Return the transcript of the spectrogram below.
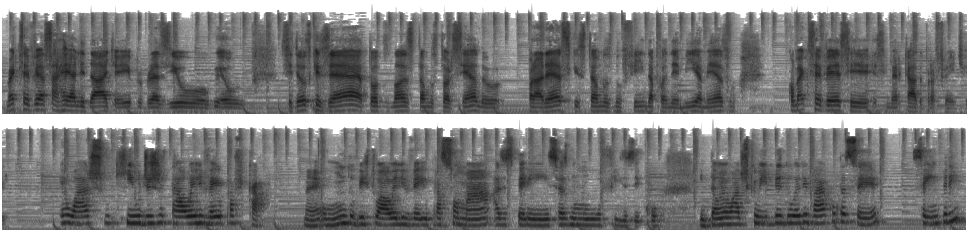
como é que você vê essa realidade aí para o Brasil? Eu, se Deus quiser, todos nós estamos torcendo Parece que estamos no fim da pandemia mesmo. Como é que você vê esse, esse mercado para frente? Eu acho que o digital ele veio para ficar. Né? O mundo virtual ele veio para somar as experiências no mundo físico. Então eu acho que o híbrido ele vai acontecer sempre,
